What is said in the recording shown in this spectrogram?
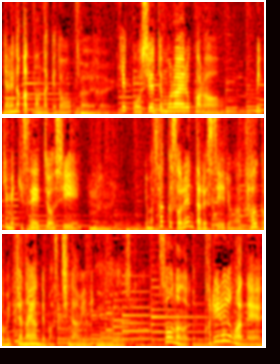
やれなかったんだけどはいはい。結構教えてもらえるからめきめき成長しうんうん今サックスをレンタルしているが買うかめっちゃ悩んでますちなみに。いいじゃないですか。そうなの。借りるのがね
